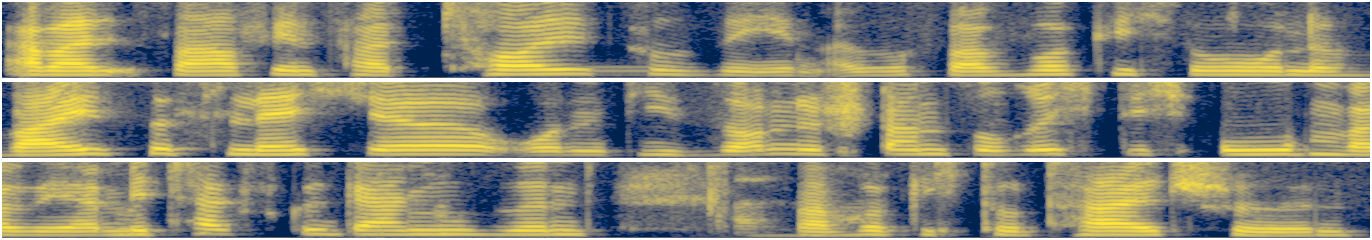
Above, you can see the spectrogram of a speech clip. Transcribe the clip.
Aber es war auf jeden Fall toll zu sehen. Also es war wirklich so eine weiße Fläche und die Sonne stand so richtig oben, weil wir ja mittags gegangen sind. Es war wirklich total schön.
